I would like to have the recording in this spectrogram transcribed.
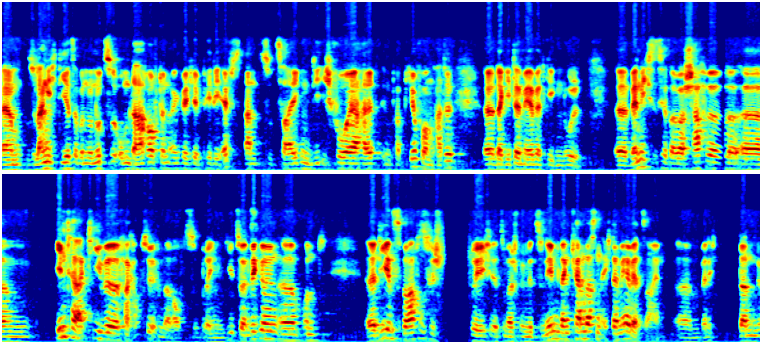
Ähm, solange ich die jetzt aber nur nutze, um darauf dann irgendwelche PDFs anzuzeigen, die ich vorher halt in Papierform hatte, äh, da geht der Mehrwert gegen null. Äh, wenn ich es jetzt aber schaffe, ähm, interaktive Verkaufshilfen darauf zu bringen, die zu entwickeln äh, und äh, die ins Beratungsgespräch äh, zum Beispiel mitzunehmen, dann kann das ein echter Mehrwert sein, ähm, wenn ich dann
